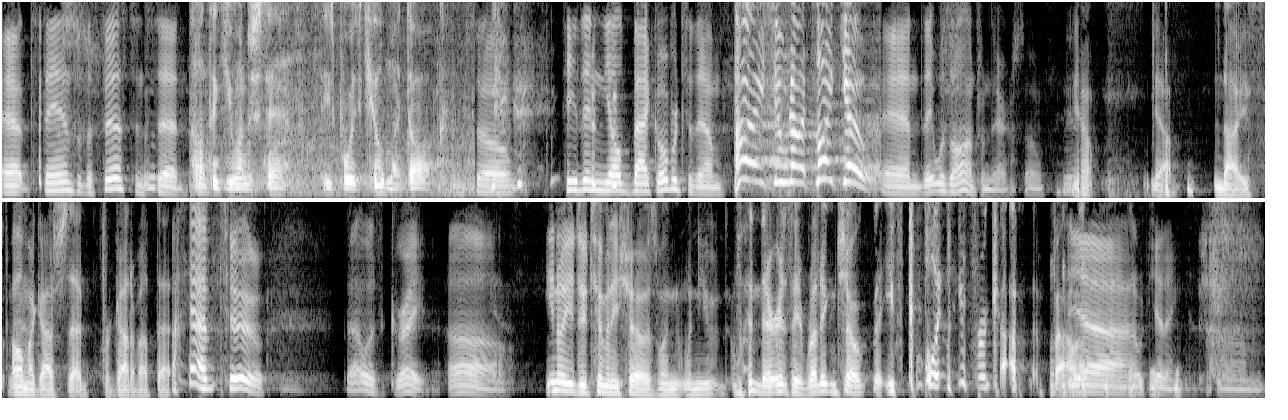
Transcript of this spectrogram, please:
at Stans with a fist and said, I don't think you understand. These boys killed my dog. so he then yelled back over to them, I do not like you. and it was on from there. So Yep. Yeah. Nice. Oh my gosh, I forgot about that. I have two. That was great. Oh, You know, you do too many shows when when you when there is a running joke that you've completely forgotten about. yeah, no kidding. Um,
